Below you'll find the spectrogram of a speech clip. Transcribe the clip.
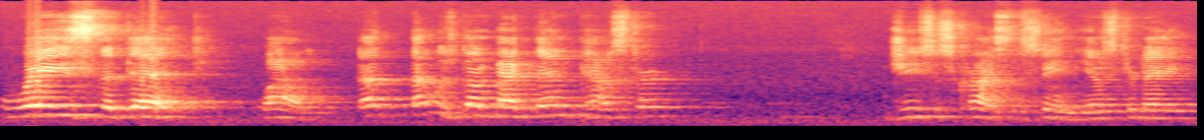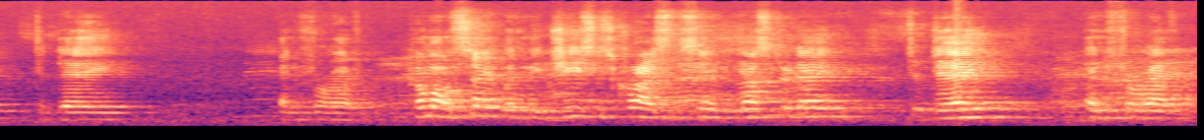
raise the dead. Wow, that, that was done back then, Pastor. Jesus Christ the same yesterday, today, and forever. Come on, say it with me. Jesus Christ the same yesterday, today, and forever.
